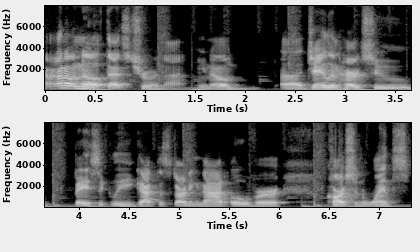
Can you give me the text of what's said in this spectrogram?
I don't know if that's true or not. You know, uh, Jalen Hurts, who basically got the starting nod over Carson Wentz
